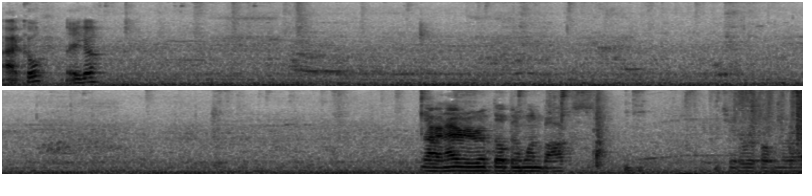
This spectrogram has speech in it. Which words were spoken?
Alright, cool. There you go. Alright, I already ripped open one box to rip open the rest.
